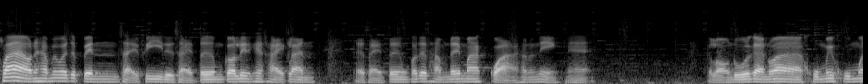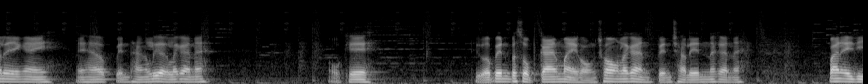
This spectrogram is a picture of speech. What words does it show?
คร่าวๆนะครับ ไม่ว่าจะเป็นสายฟรีหรือสายเติมก็เล่นคล้ายๆกัน แต่สายเติมเขาจะทำได้มากกว่าเท่านั้นเองนะฮะก็ลองดูแล้วกันว่าคุ้มไม่คุ้มอะไรยังไงนะครับ เป็นทางเลือกแล้วกันนะโอเค ถือว่าเป็นประสบการณ์ใหม่ของช่องแล้วกันเป็นชาเลนจ์แล้วกันนะปั้น ID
